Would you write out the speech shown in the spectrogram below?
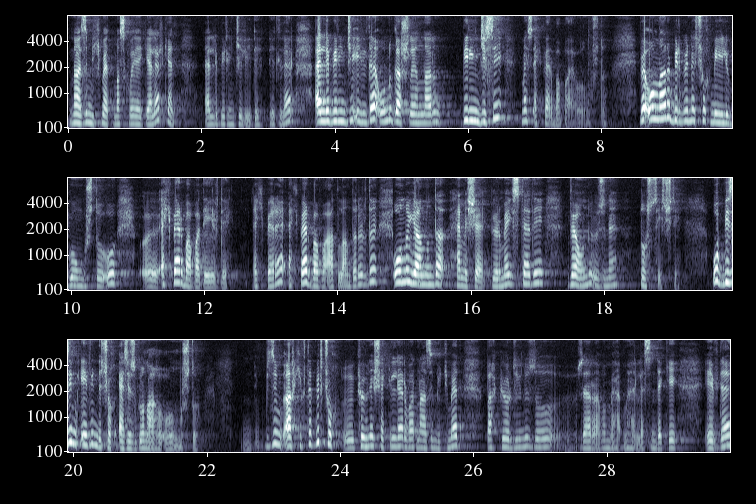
Nazim Hikmət Moskvaya gələrkən 51-ci il idi dedilər. 51-ci ildə onu qarşılayanların birincisi məhz Əkbər Babayev olmuşdu. Və onları bir-birinə çox meyli qonmuşdu. O e, Əkbər Baba deyirdi. Əkbərə Əkbər Baba adlandırırdı. Onu yanında həmişə görmək istədi və onu özünə dost seçdi. O bizim evin də çox əziz qonağı olmuşdu. Bizim arxivdə bir çox e, köhnə şəkillər var Nazim Hikmət. Bax gördüyünüz o e, Zərravi məhəlləsindəki evdə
